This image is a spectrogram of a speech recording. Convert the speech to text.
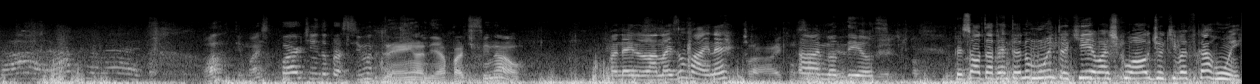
Caraca, velho. Ó, tem mais parte ainda pra cima. Tem ali a parte final. Mas daí lá nós não vai, né? Vai, com Ai, meu certeza. Deus. Pessoal, tá ventando muito aqui, eu acho que o áudio aqui vai ficar ruim.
